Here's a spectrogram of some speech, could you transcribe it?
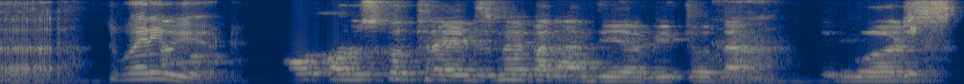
uh, वेरी वियर्ड oh, oh, और उसको थ्रेड्स में बना दिया अभी तो that was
